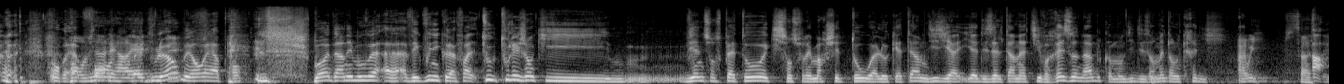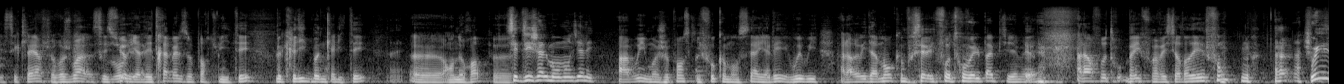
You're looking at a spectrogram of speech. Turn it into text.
on, revient à la, douleur, mais on réapprend. Bon, dernier mot euh, avec vous, Nicolas. tous les gens qui viennent sur ce plateau et qui sont sur les marchés de taux ou allocataires me disent qu'il y, a des alternatives raisonnables, comme on dit désormais, dans le crédit. Ah oui, ça ah. c'est clair, je rejoins, c'est sûr, il y a des très belles opportunités. Le crédit de bonne qualité euh, en Europe. Euh, c'est déjà le moment d'y aller. Ah oui, moi je pense qu'il faut commencer à y aller. Oui, oui. Alors évidemment, comme vous savez, il faut trouver le papier. Mais... Alors faut bah, il faut investir dans des fonds. oui,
